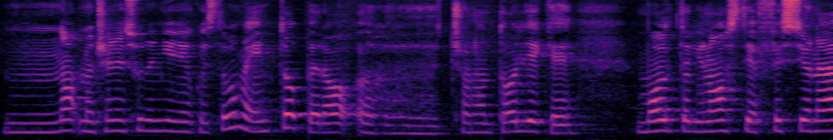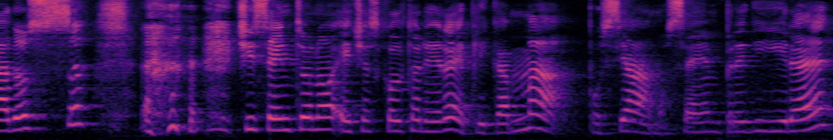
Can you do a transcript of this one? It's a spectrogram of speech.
no, non c'è nessuno in linea in questo momento, però ciò non toglie che molti dei nostri affezionados ci sentono e ci ascoltano in replica, ma possiamo sempre dire,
